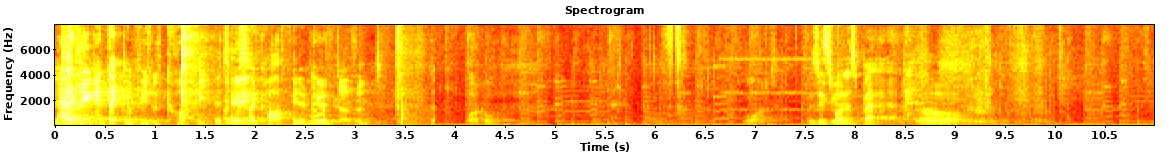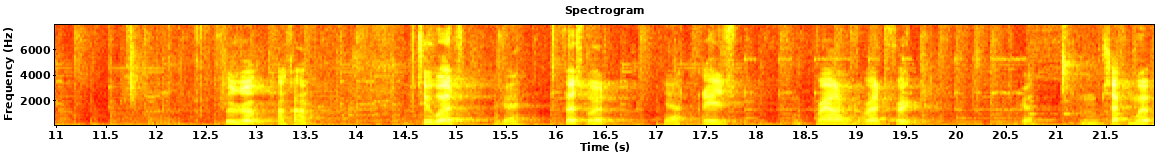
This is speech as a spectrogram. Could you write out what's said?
How do you get that confused with coffee? It tastes like coffee to No, me. it doesn't. Bottle. What? Is this one is bad. Oh. Okay. Two words. Okay. First word Yeah. is round red fruit. Okay. Mm, Second word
